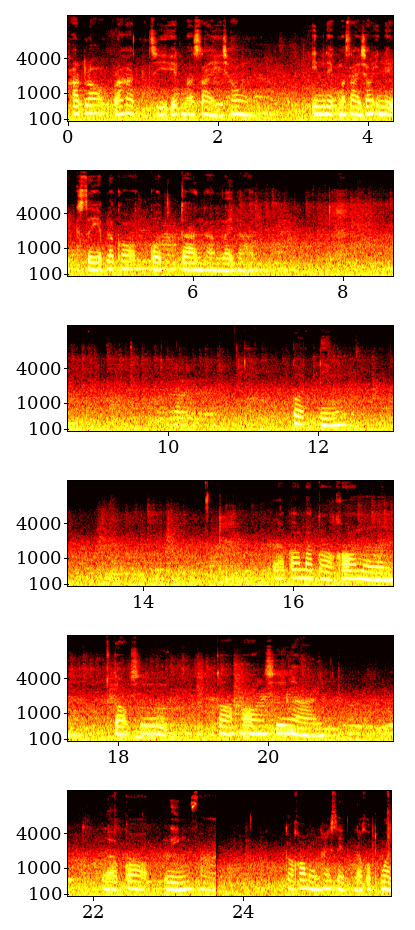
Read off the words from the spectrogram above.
คัดลอกรหัส GS มาใส่ช่อง Index มาใส่ช่อง Index Save แล้วก็กดการทำรายการ กดลิงก์ แล้วก็มากรอกข้อมูล กรอกชื่อ กรอกห้องชื่องาน แล้วก็ลิงก์ไฟล์ก็ข้อมูลให้เสร็จแล้วครบถ้วน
